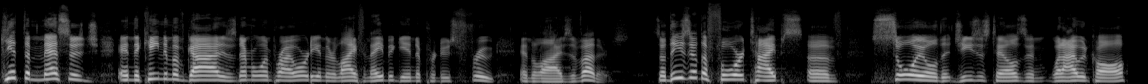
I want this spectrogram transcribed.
get the message, and the kingdom of God is number one priority in their life, and they begin to produce fruit in the lives of others. So, these are the four types of soil that Jesus tells in what I would call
